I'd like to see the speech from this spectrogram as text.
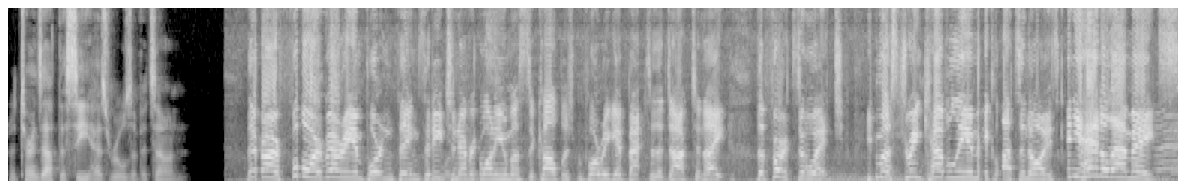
But it turns out the sea has rules of its own. There are four very important things that each and every one of you must accomplish before we get back to the dock tonight. The first of which, you must drink heavily and make lots of noise. Can you handle that, mates?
